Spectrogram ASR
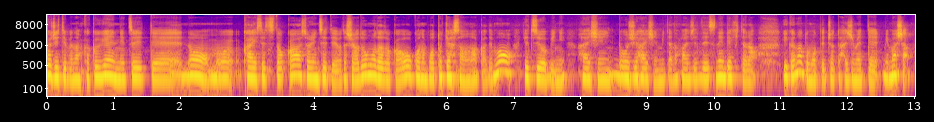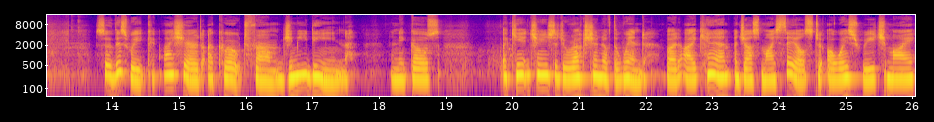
ポジティブな格言についての解説とか、それについて私がどう思ったとかをこのポッドキャストの中でも月曜日に配信、同時配信みたいな感じでですね、できたらいいかなと思ってちょっと始めてみました。So this week I shared a quote from Jimmy Dean and it goes, I can't change the direction of the wind, but I can adjust my sails to always reach my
